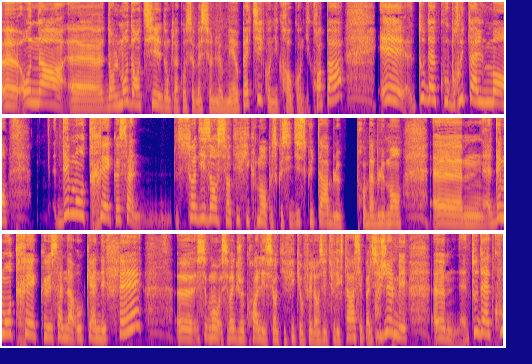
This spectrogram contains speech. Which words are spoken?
Euh, on a euh, dans le monde entier donc la consommation de l'homéopathie, qu'on y croit ou qu'on n'y croit pas et tout d'un coup, brutalement, démontrer que ça, soi-disant scientifiquement, parce que c'est discutable probablement, euh, démontrer que ça n'a aucun effet, euh, c'est bon, c'est vrai que je crois les scientifiques qui ont fait leurs études, etc. C'est pas le sujet, mais euh, tout d'un coup,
